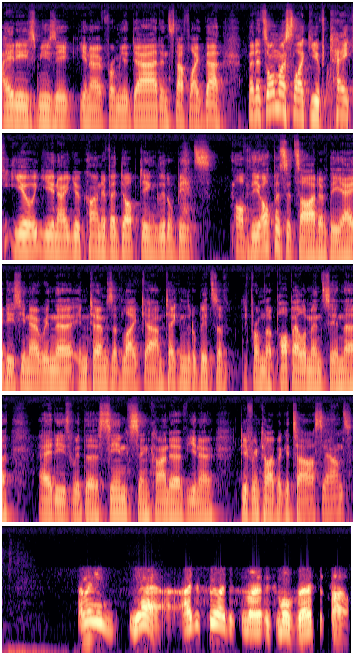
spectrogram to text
80s music, you know, from your dad and stuff like that. But it's almost like you've take you you know you're kind of adopting little bits of the opposite side of the 80s. You know, in the in terms of like um, taking little bits of from the pop elements in the 80s with the synths and kind of you know different type of guitar sounds. I mean, yeah, I just feel like it's more, it's more versatile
